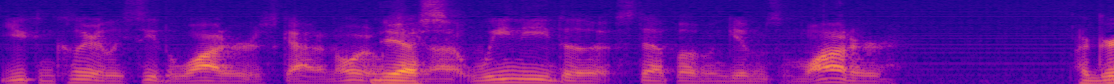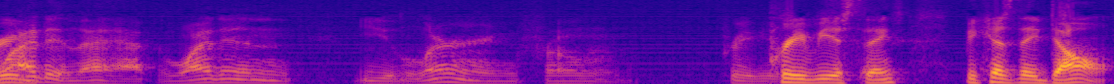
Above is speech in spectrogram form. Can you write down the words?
you can clearly see the water's got an oil. Yes. we need to step up and give them some water. Agreed. Why didn't that happen? Why didn't you learn from previous previous things because they don't.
